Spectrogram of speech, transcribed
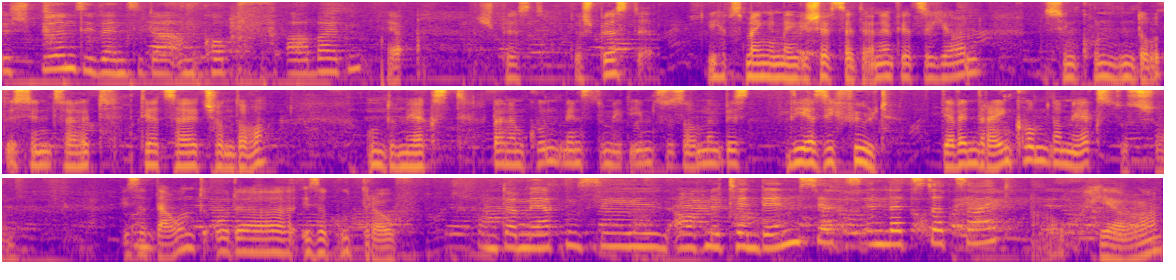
Das spüren Sie, wenn Sie da am Kopf arbeiten? Ja, spürst. Du spürst, ich habe mein, mein Geschäft seit 41 Jahren. Es sind Kunden da, die sind seit der Zeit schon da. Und du merkst bei einem Kunden, wenn du mit ihm zusammen bist, wie er sich fühlt. Der, wenn reinkommt, dann merkst du es schon. Ist er down oder ist er gut drauf? Und da merken Sie auch eine Tendenz jetzt in letzter Zeit? Auch ja.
